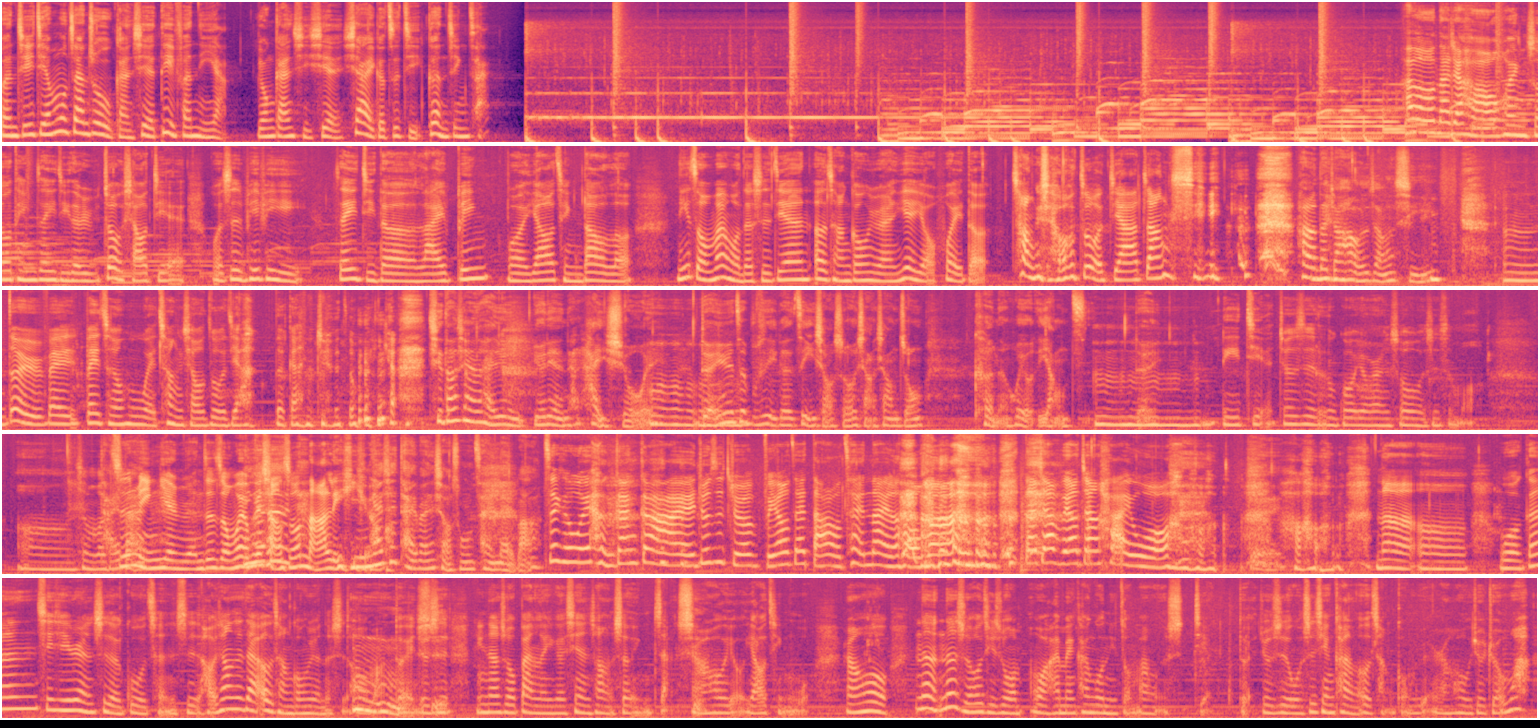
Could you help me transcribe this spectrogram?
本集节目赞助感谢蒂芬尼亚，勇敢洗卸，下一个自己更精彩。Hello，大家好，欢迎收听这一集的宇宙小姐，我是皮皮。这一集的来宾，我邀请到了《你走慢我的时间》二长公园夜友会的畅销作家张希。Hello，大家好，我是张希。嗯，对于被被称呼为畅销作家的感觉怎么样？其实到现在还有点有点害羞哎、嗯嗯嗯对，因为这不是一个自己小时候想象中可能会有的样子。嗯，对嗯，理解。就是如果有人说我是什么，嗯，什么知名演员这种，我也会想说哪里有。应该是台版小松菜奈吧？这个我也很尴尬哎、就是觉得不要再打扰菜奈了好吗？大家不要这样害我。对，好，那嗯，我跟西西认识的过程是，好像是在二常公园的时候嘛，对，就是是你那时候办了一个线上的摄影展，然后有邀请我，然后那那时候其实我我还没看过你走漫我的时间，对，就是我是先看了二场公园，然后我就觉得哇，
